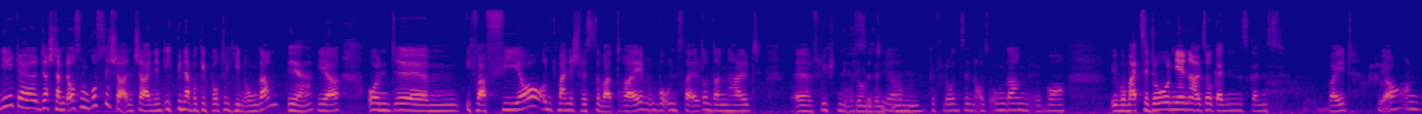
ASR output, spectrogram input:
Nee, der, der stammt aus dem Russischen anscheinend. Ich bin aber gebürtig in Ungarn. Ja. Ja, und ähm, ich war vier und meine Schwester war drei, wo unsere Eltern dann halt äh, flüchten Geflohen mussten. sind, Ja, mhm. Geflohen sind aus Ungarn über, über Mazedonien, also ganz, ganz weit. Ja, und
